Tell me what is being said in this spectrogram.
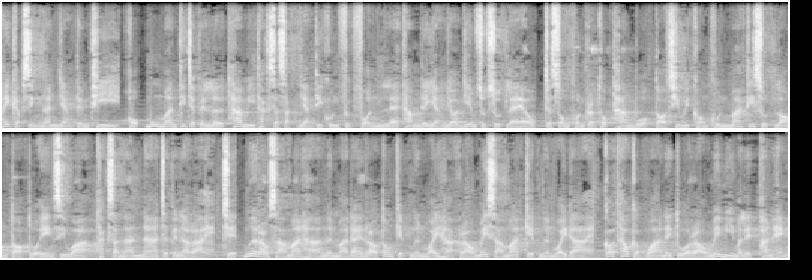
ให้กับสิ่งนั้นอย่างเต็มที่ 6. มุ่งมั่นที่จะเป็นเลิศถ้ามีทักษะศักดิ์อย่างที่คุณฝึกฝน และทำได้อย่างยอดเยี่ยมสุดๆ แล้ว จะส่งผลกระทบทางบวกต่อชีวิตของคุณมากที่สุดลองตอบตัวเองสิว่า ทักษะนั้นน่าจะเป็นอะไร 7. เมื่อเราสามารถหาเงินมาได้เราต้องเก็บเงินไว้หากเราไม่สามารถเก็บเงินไว้ได้ ก็เท่ากับว่าในตัวเราไม่มีเมล็ดพันธุ์แห่ง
